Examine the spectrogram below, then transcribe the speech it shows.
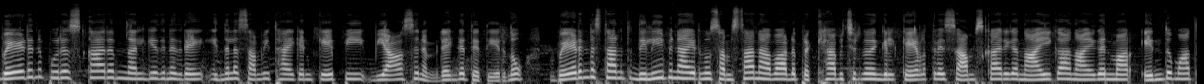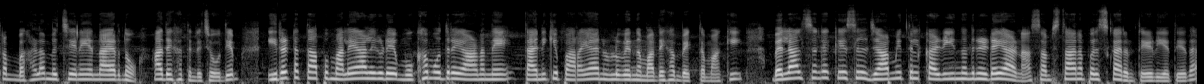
വേടന് പുരസ്കാരം നൽകിയതിനെതിരെ ഇന്നലെ സംവിധായകൻ കെ പി വ്യാസനും രംഗത്തെത്തിയിരുന്നു. വേടന്റെ സ്ഥാനത്ത് ദിലീപിനായിരുന്നു സംസ്ഥാന അവാർഡ് പ്രഖ്യാപിച്ചിരുന്നതെങ്കിൽ കേരളത്തിലെ സാംസ്കാരിക നായിക നായകന്മാർ എന്തുമാത്രം ബഹളം വെച്ചേനെ എന്നായിരുന്നു അദ്ദേഹത്തിന്റെ ചോദ്യം. ഇരട്ടത്താപ്പ് മലയാളിയുടെ മുഖമുദ്രയാണെന്നേ തനിക്ക് പറയാനുള്ളൂവെന്നും അദ്ദേഹം വ്യക്തമാക്കി. ബലാത്സംഗ കേസിൽ ജാമ്യത്തിൽ കഴിയുന്നതിനിടെയാണ് സംസ്ഥാന പുരസ്കാരം തേടിയെത്തിയത്.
